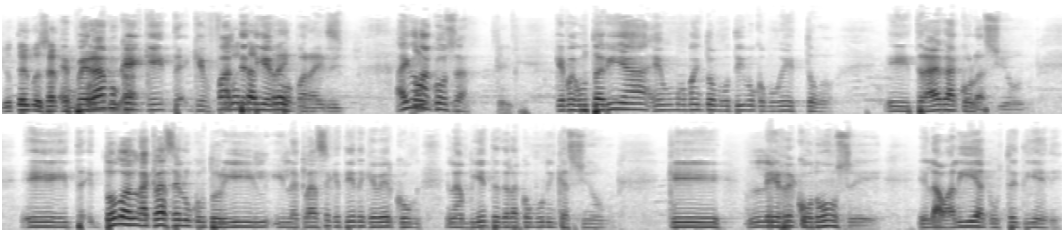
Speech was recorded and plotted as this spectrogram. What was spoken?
Yo tengo esa Esperamos que, que, que falte tiempo para eso. Hay una cosa sí. que me gustaría en un momento emotivo como esto eh, traer a colación. Eh, toda la clase locutoril y la clase que tiene que ver con el ambiente de la comunicación, que le reconoce la valía que usted tiene.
